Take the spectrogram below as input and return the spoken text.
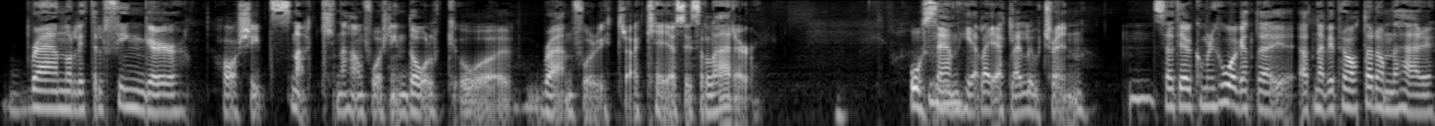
Bran och Littlefinger har sitt snack när han får sin dolk och Bran får yttra Chaos is a ladder. Och sen hela jäkla Loot Train. Så att jag kommer ihåg att, det, att när vi pratade om det här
